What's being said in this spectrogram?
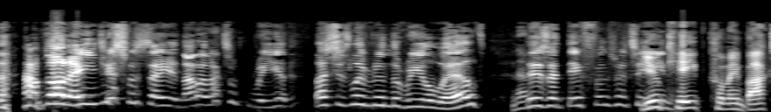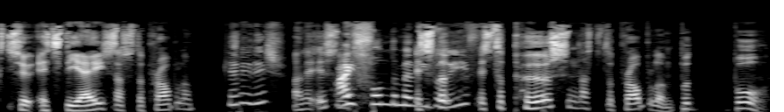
I'm not ageist for saying that. That's a real. That's just living in the real world. No. There's a difference between. You keep coming back to it's the age that's the problem, Yeah, it is. and it isn't. I fundamentally it's the, believe. it's the person that's the problem, but but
